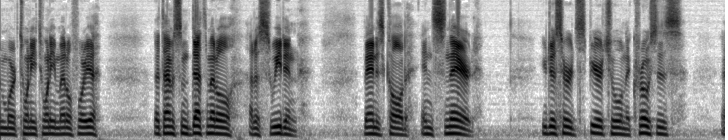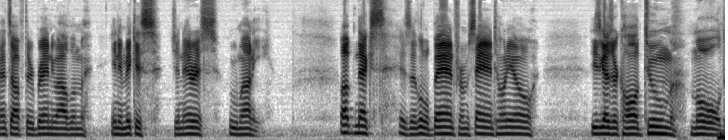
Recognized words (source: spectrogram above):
Some more 2020 metal for you. That time, some death metal out of Sweden. band is called Ensnared. You just heard Spiritual Necrosis, and off their brand new album, Inimicus Generis Humani. Up next is a little band from San Antonio. These guys are called Tomb Mold.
